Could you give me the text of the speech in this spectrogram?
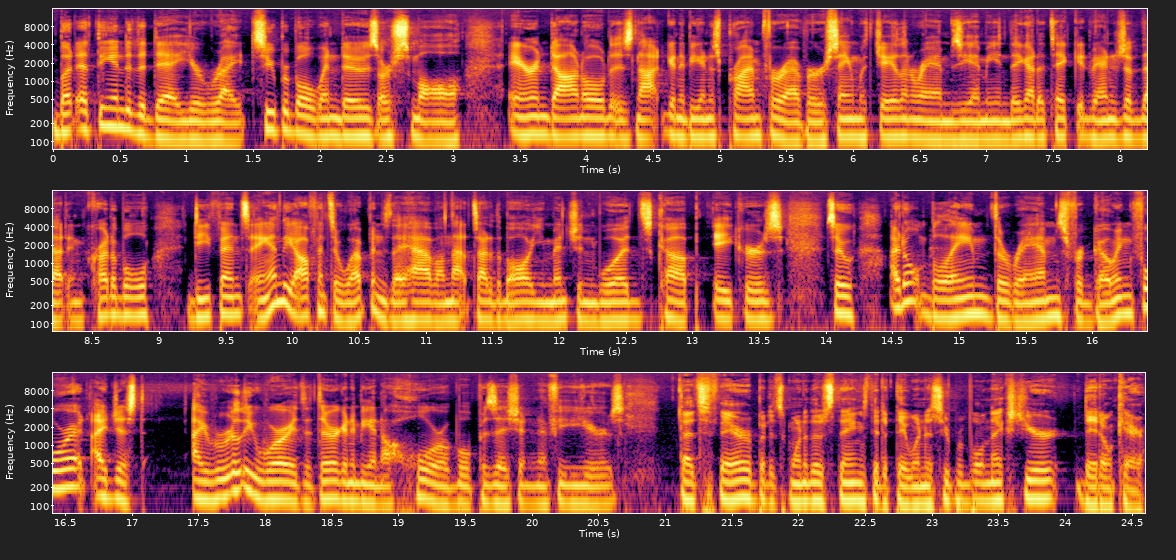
But at the end of the day, you're right. Super Bowl windows are small. Aaron Donald is not going to be in his prime forever. Same with Jalen Ramsey. I mean, they got to take advantage of that incredible defense and the offensive weapons they have on that side of the ball. You mentioned Woods, Kupp, Akers. So I don't blame the Rams for going for it. I just I really worry that they're going to be in a horrible position in a few years. That's fair, but it's one of those things that if they win a Super Bowl next year, they don't care.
